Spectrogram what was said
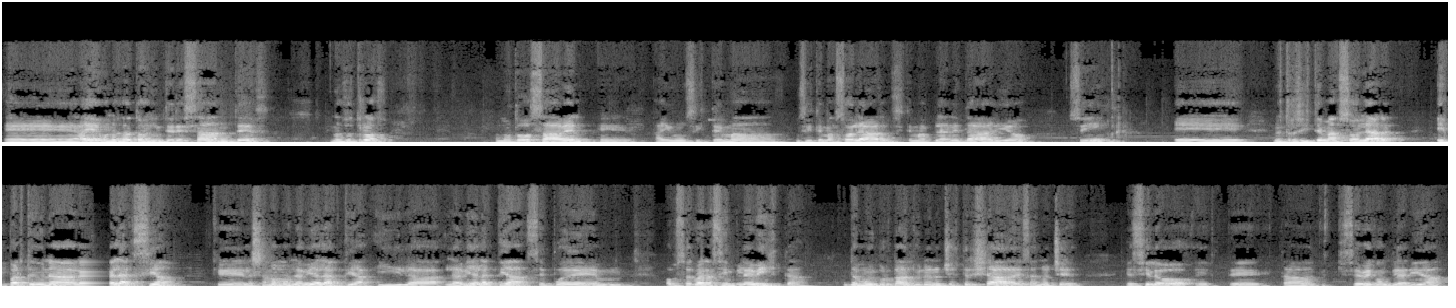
Eh, hay algunos datos interesantes. Nosotros, como todos saben, eh, hay un sistema, un sistema solar, un sistema planetario. ¿sí? Eh, nuestro sistema solar es parte de una galaxia que la llamamos la Vía Láctea y la, Vía Láctea se puede mm, observar a simple vista. Esto es muy importante, una noche estrellada, esas noches el cielo este, está, se ve con claridad,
